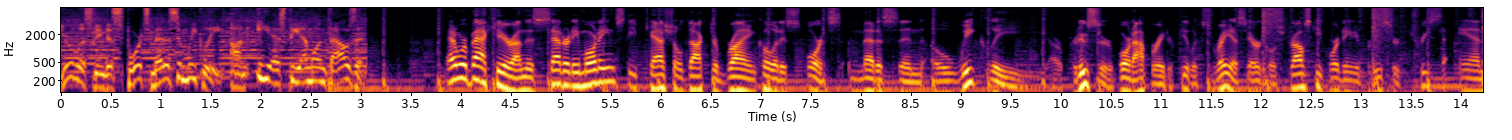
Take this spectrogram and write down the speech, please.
You're listening to Sports Medicine Weekly on ESPN 1000. And we're back here on this Saturday morning. Steve Kashul, Dr. Brian Cole at his Sports Medicine Weekly. Our producer, board operator Felix Reyes, Eric Ostrowski, coordinating producer Teresa Ann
